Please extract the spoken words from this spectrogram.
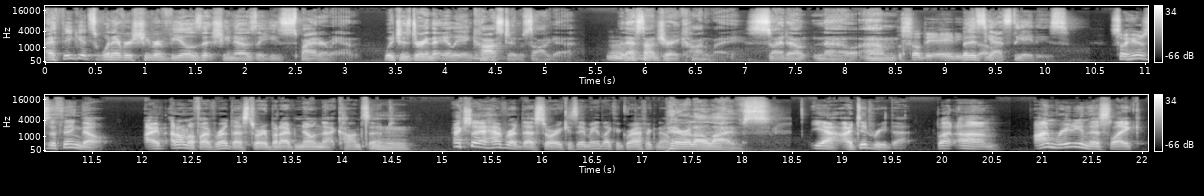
I think it's whenever she reveals that she knows that he's Spider-Man, which is during the alien costume saga. But that's not Jerry Conway. So I don't know. Um, so the 80s. but it's, though. yeah, it's the eighties. So here's the thing, though. I I don't know if I've read that story, but I've known that concept. Mm-hmm. Actually, I have read that story because they made like a graphic novel. Parallel lives. Yeah, I did read that. But um, I'm reading this like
